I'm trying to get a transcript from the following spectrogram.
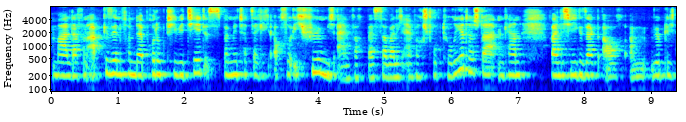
mal davon abgesehen von der Produktivität ist es bei mir tatsächlich auch so, ich fühle mich einfach besser, weil ich einfach strukturierter starten kann, weil ich, wie gesagt, auch ähm, wirklich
